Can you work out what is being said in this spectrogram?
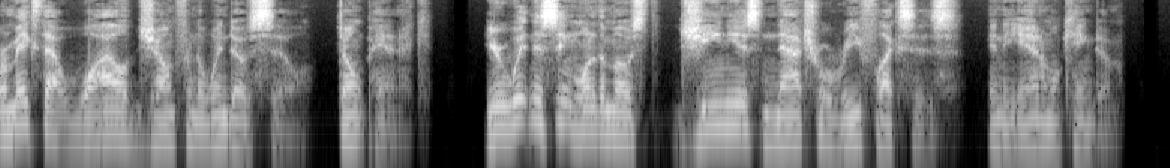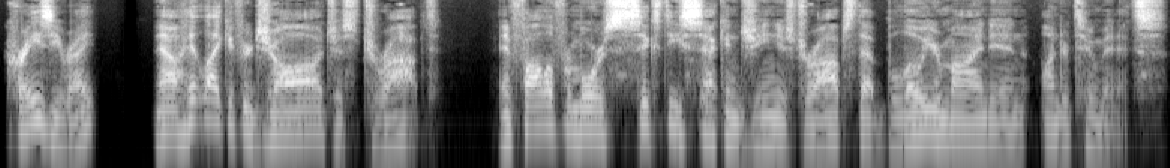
or makes that wild jump from the windowsill, don't panic. You're witnessing one of the most genius natural reflexes in the animal kingdom. Crazy, right? Now hit like if your jaw just dropped and follow for more 60 second genius drops that blow your mind in under two minutes.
